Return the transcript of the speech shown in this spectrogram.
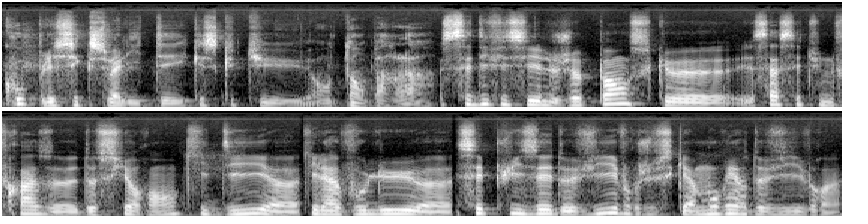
couple et sexualité. Qu'est-ce que tu entends par là? C'est difficile. Je pense que et ça, c'est une phrase de Sioran qui dit euh, qu'il a voulu euh, s'épuiser de vivre jusqu'à mourir de vivre.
